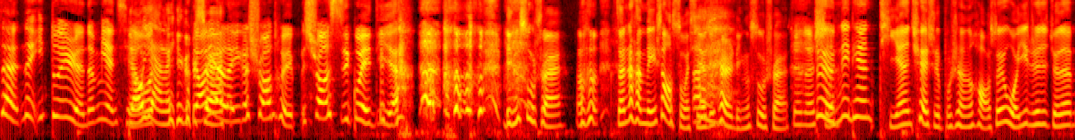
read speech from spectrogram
在那一堆人的面前表演了一个表演了一个双腿。双膝跪地，零速摔，咱这还没上锁鞋，就开始零速摔，真的是。对，那天体验确实不是很好，所以我一直就觉得，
